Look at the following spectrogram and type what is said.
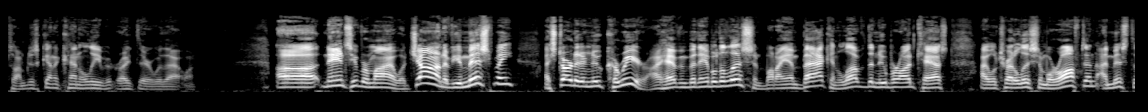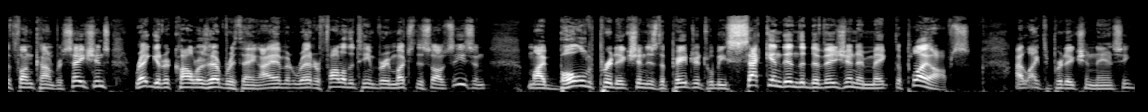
So I'm just going to kind of leave it right there with that one. Uh, Nancy from Iowa. John, have you missed me? I started a new career. I haven't been able to listen, but I am back and love the new broadcast. I will try to listen more often. I miss the fun conversations, regular callers, everything. I haven't read or followed the team very much this offseason. My bold prediction is the Patriots will be second in the division and make the playoffs. I like the prediction, Nancy.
